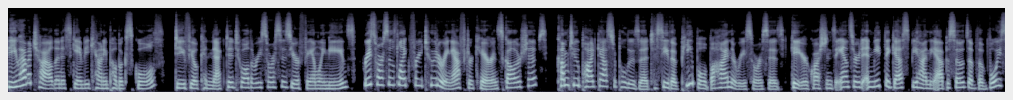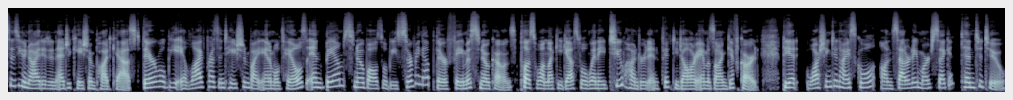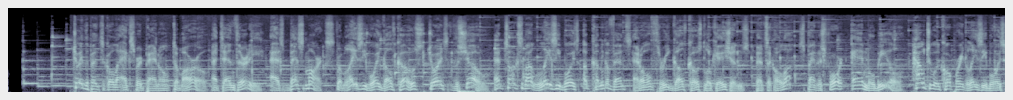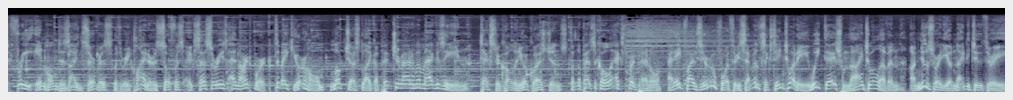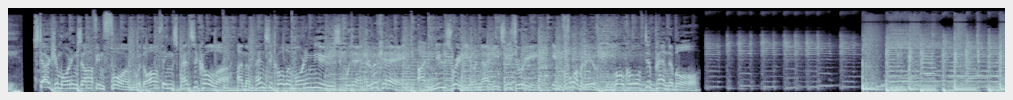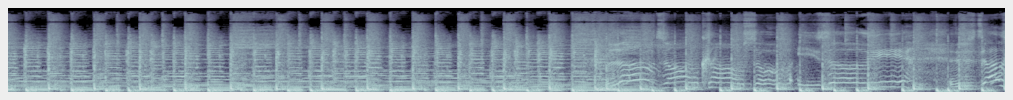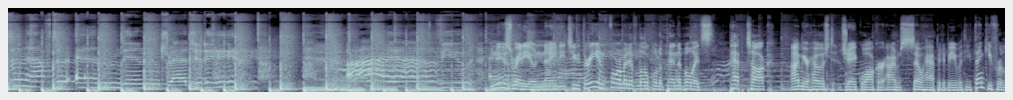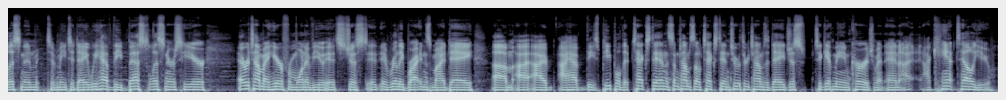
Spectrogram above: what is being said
Do you have a child in Escambia County Public Schools? Do you feel connected to all the resources your family needs? Resources like free tutoring, aftercare, and scholarships? Come to Podcastapalooza to see the people behind the resources, get your questions answered, and meet the guests behind the episodes of the Voices United in Education podcast. There will be a live presentation by Animal Tales, and BAM Snowballs will be serving up their famous snow cones. Plus, one lucky guest will win a $250 Amazon gift card. Be at Washington High School on Saturday, March 2nd, 10 to 2. Join the Pensacola expert panel tomorrow at 10:30 as Bess Marks from La-Z-Boy Gulf Coast joins the show and talks about La-Z-Boy's upcoming events at all three Gulf Coast locations: Pensacola, Spanish Fort, and Mobile. How to incorporate La-Z-Boy's free in-home design service with recliners, sofas, accessories, and artwork to make your home look just like a picture out of a magazine. Text or call in your questions for the Pensacola expert panel at 850-437-1620 weekdays from 9 to 11 on News Radio 92.3. Start your mornings off informed with all things Pensacola on the Pensacola Morning News with Andrew McKay on News Radio 92.3. Informative, local, dependable. News Radio 92.3, informative, local, dependable. It's Pep Talk. I'm your host, Jake Walker. I'm so happy to be with you. Thank you for listening to me today. We have the best listeners here. Every time I hear from one of you, it's just it, it really brightens my day. Um, I, I I have these people that text in, and sometimes they'll text in two or three times a day just to give me encouragement. And I, I can't tell you,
